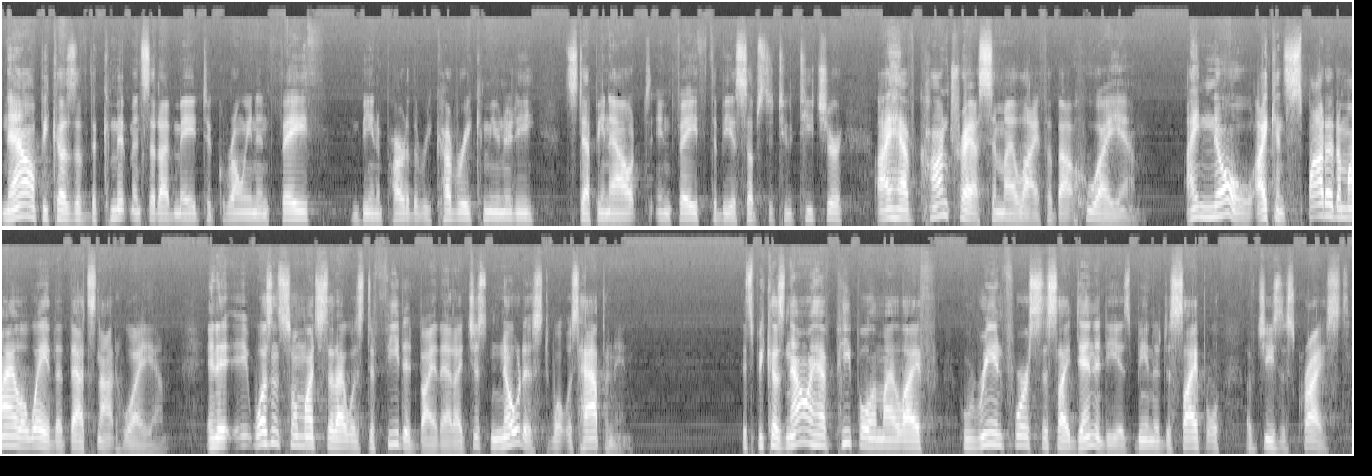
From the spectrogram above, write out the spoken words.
Now, because of the commitments that I've made to growing in faith and being a part of the recovery community, stepping out in faith to be a substitute teacher, I have contrasts in my life about who I am. I know I can spot it a mile away that that's not who I am. And it, it wasn't so much that I was defeated by that, I just noticed what was happening. It's because now I have people in my life who reinforce this identity as being a disciple of Jesus Christ.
